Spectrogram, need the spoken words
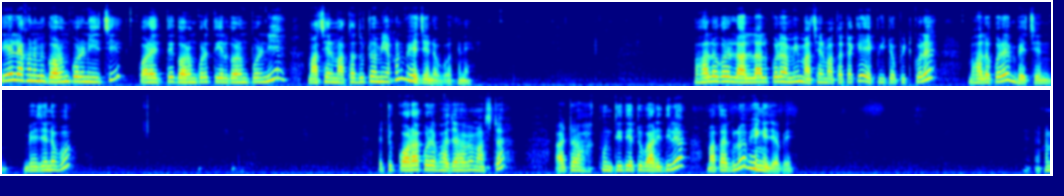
তেল এখন আমি গরম করে নিয়েছি। কড়াইতে গরম করে তেল গরম করে নিয়ে মাছের মাথা দুটো আমি এখন ভেজে নেব এখানে। ভালো করে লাল লাল করে আমি মাছের মাথাটাকে এপিট ওপিট করে ভালো করে ভেজে ভেজে নেব। একটু কড়া করে ভাজা হবে মাছটা। আর একটু খুন্তি দিয়ে একটু বাড়ি দিলে মাথাগুলো ভেঙে যাবে। এখন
